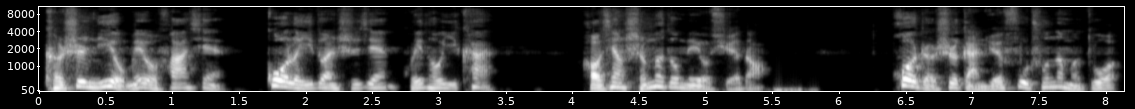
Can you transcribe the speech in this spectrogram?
可是你有没有发现？过了一段时间，回头一看，好像什么都没有学到，或者是感觉付出那么多，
